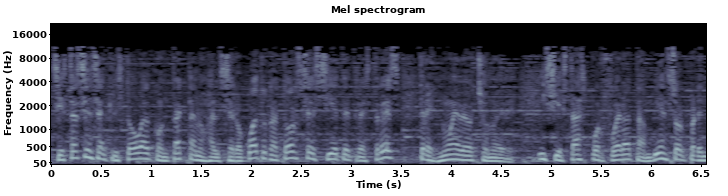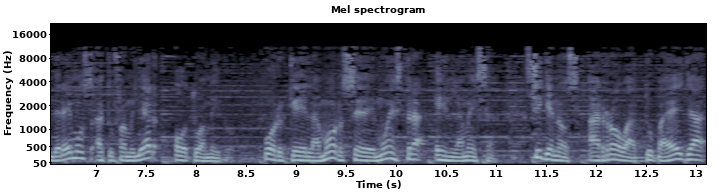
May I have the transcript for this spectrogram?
Si estás en San Cristóbal, contáctanos al 0414-733-3989. Y si estás por fuera, también sorprenderemos a tu familiar o tu amigo. Porque el amor se demuestra en la mesa. Síguenos, arroba tu paella.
